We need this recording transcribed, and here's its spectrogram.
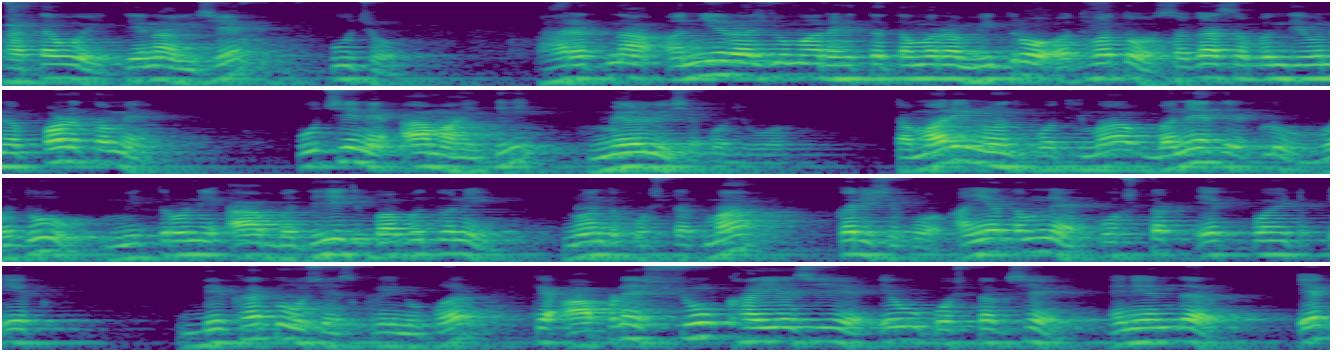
ખાતા હોય તેના વિશે પૂછો. ભારતના અન્ય રાજ્યોમાં રહેતા તમારા મિત્રો અથવા તો સગા સંબંધીઓને પણ તમે પૂછીને આ માહિતી મેળવી શકો છો. તમારી નોંધપોથીમાં બને તેટલું વધુ મિત્રોની આ બધી જ બાબતોની નોંધ કોષ્ટકમાં કરી શકો. અહીંયા તમને કોષ્ટક એક પોઈન્ટ એક દેખાતું હશે સ્ક્રીન ઉપર. કે આપણે શું ખાઈએ છીએ એવું કોષ્ટક છે. એની અંદર એક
